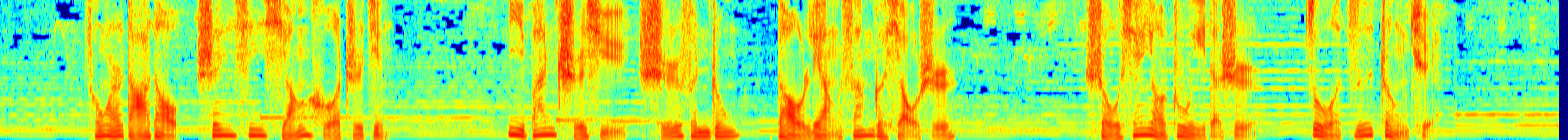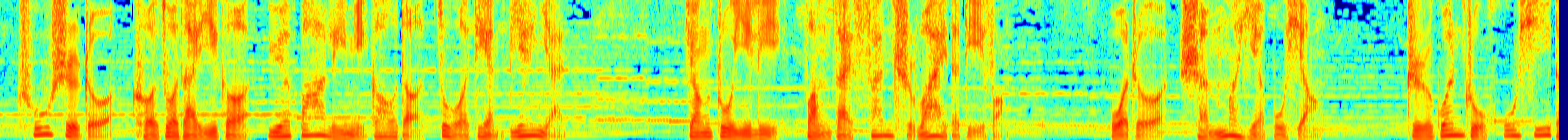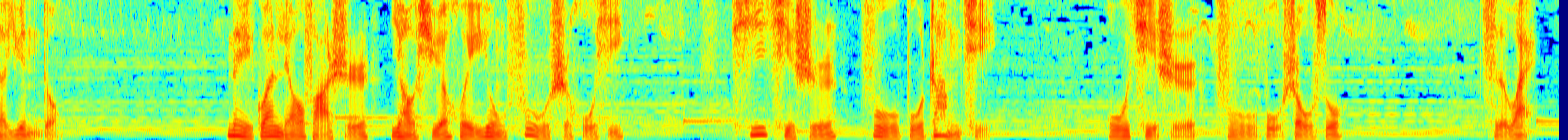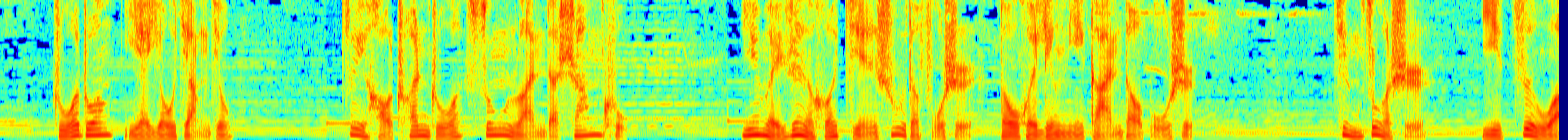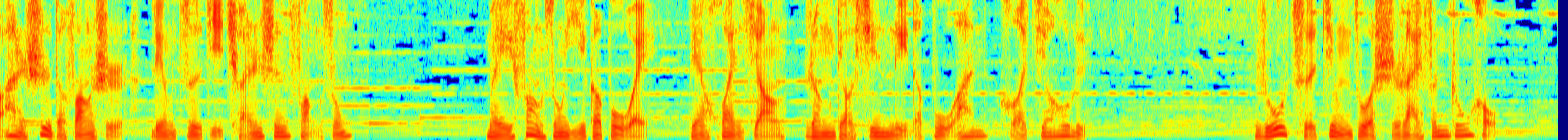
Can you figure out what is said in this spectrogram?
从而达到身心祥和之境。一般持续十分钟到两三个小时。首先要注意的是，坐姿正确。出事者可坐在一个约八厘米高的坐垫边沿，将注意力放在三尺外的地方，或者什么也不想，只关注呼吸的运动。内观疗法时要学会用腹式呼吸，吸气时腹部胀起，呼气时腹部收缩。此外，着装也有讲究，最好穿着松软的衫裤，因为任何紧束的服饰都会令你感到不适。静坐时，以自我暗示的方式令自己全身放松，每放松一个部位，便幻想扔掉心里的不安和焦虑。如此静坐十来分钟后，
